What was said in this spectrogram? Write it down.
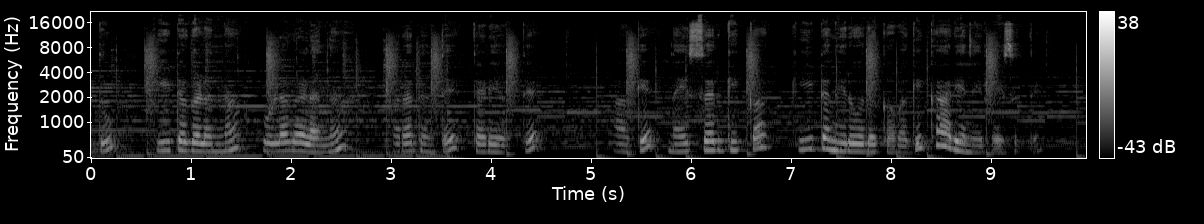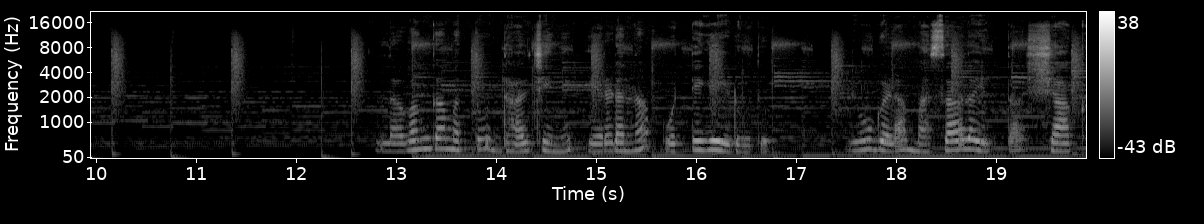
ಇದು ಕೀಟಗಳನ್ನು, ಹುಳಗಳನ್ನು ಬರದಂತೆ ತಡೆಯುತ್ತೆ. ಹಾಗೆ ನೈಸರ್ಗಿಕ ಕೀಟ ನಿರೋಧಕವಾಗಿ ಕಾರ್ಯನಿರ್ವಹಿಸುತ್ತೆ. ಲವಂಗ ಮತ್ತು ದಾಲ್ಚಿನ್ನಿ ಎರಡನ್ನು ಒಟ್ಟಿಗೆ ಇಡುವುದು. ಇವುಗಳ ಮಸಾಲಯುಕ್ತ ಶಾಖ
